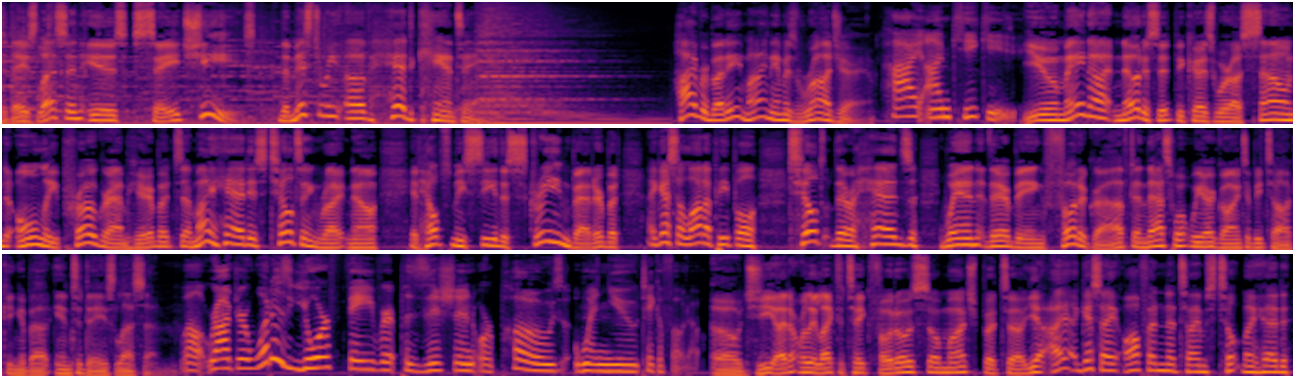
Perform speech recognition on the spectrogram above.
Today's lesson is Say Cheese, the mystery of head canting. Hi, everybody. My name is Roger. Hi, I'm Kiki. You may not notice it because we're a sound only program here, but uh, my head is tilting right now. It helps me see the screen better, but I guess a lot of people tilt their heads when they're being photographed, and that's what we are going to be talking about in today's lesson. Well, Roger, what is your favorite position or pose when you take a photo? Oh, gee, I don't really like to take photos so much, but uh, yeah, I, I guess I often at times tilt my head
